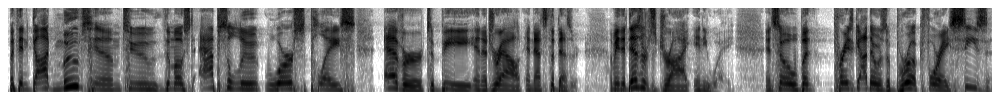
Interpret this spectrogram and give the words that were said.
but then God moves him to the most absolute worst place ever to be in a drought, and that's the desert. I mean, the desert's dry anyway. And so, but praise God, there was a brook for a season.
